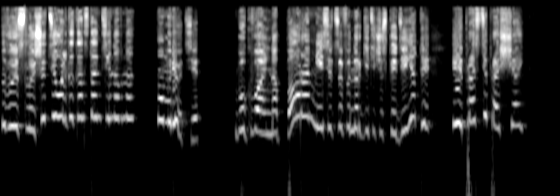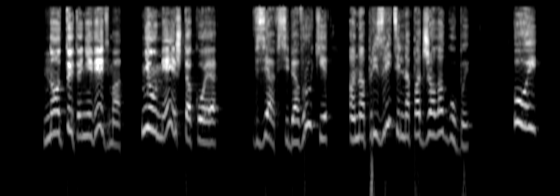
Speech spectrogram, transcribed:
«Вы слышите, Ольга Константиновна? Умрете. Буквально пара месяцев энергетической диеты и прости-прощай». «Но ты-то не ведьма, не умеешь такое!» Взяв себя в руки, она презрительно поджала губы. «Ой,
